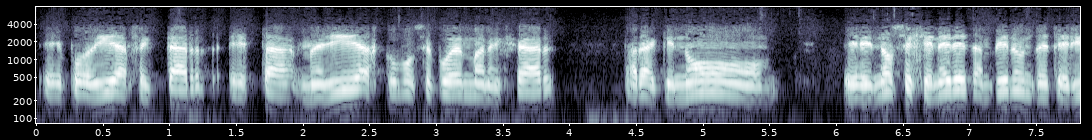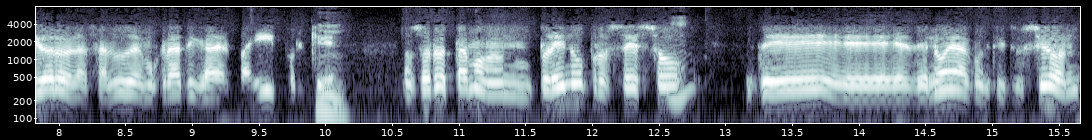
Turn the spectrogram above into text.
eh, podía afectar estas medidas, cómo se pueden manejar para que no, eh, no se genere también un deterioro de la salud democrática del país, porque mm. nosotros estamos en un pleno proceso de, eh, de nueva constitución.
